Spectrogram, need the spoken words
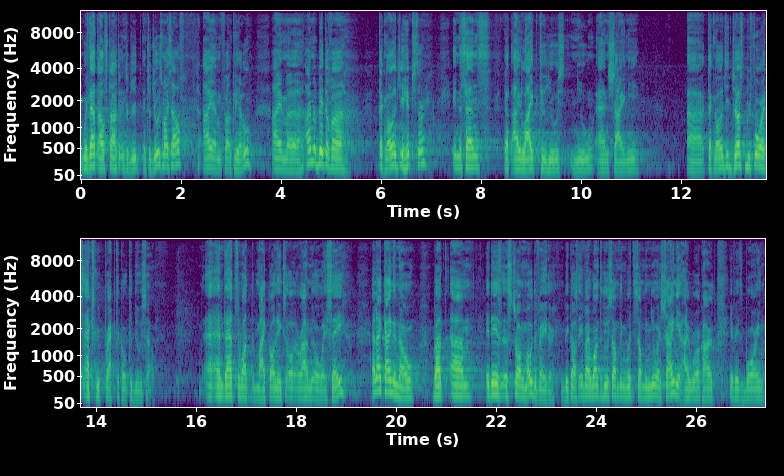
with that, I'll start to introduce myself. I am Frank Lyaruu. I'm a, I'm a bit of a technology hipster in the sense that I like to use new and shiny uh, technology just before it's actually practical to do so. And that's what my colleagues around me always say. And I kind of know, but um, it is a strong motivator. Because if I want to do something with something new and shiny, I work hard. If it's boring,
